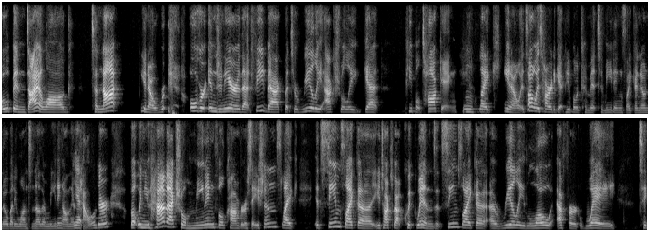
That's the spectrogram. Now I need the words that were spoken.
open dialogue to not, you know, re- over engineer that feedback, but to really actually get people talking. Mm. Like, you know, it's always hard to get people to commit to meetings. Like I know nobody wants another meeting on their yep. calendar, but when you have actual meaningful conversations, like it seems like a, you talked about quick wins, it seems like a, a really low effort way to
